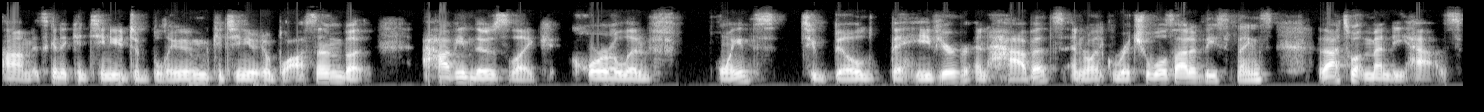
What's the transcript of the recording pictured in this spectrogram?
um, it's going to continue to bloom, continue to blossom, but having those like correlative points to build behavior and habits and like rituals out of these things that's what Mendi has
